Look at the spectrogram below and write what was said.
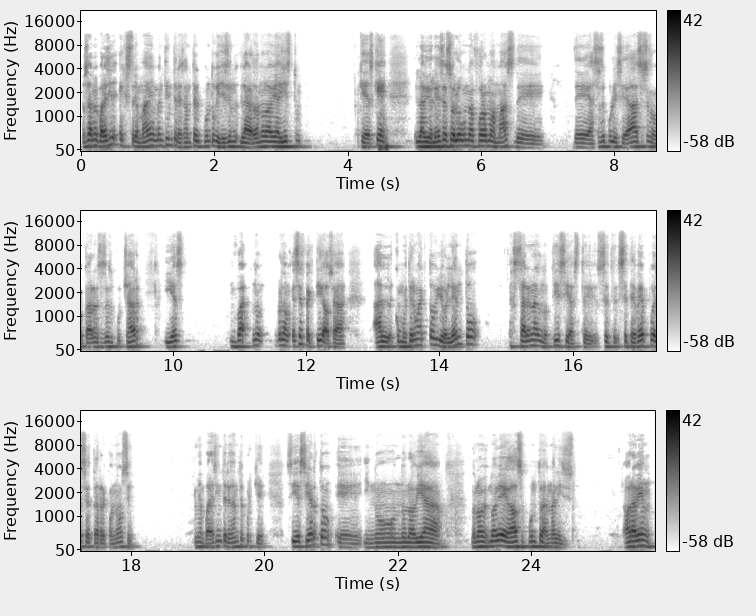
o sea, me parece extremadamente interesante el punto que yo la verdad no lo había visto, que es que la violencia es solo una forma más de, de hacerse publicidad, hacerse notar, hacerse escuchar, y es, no, perdón, es efectiva, o sea, al cometer un acto violento, estar en las noticias, se, te, ve, pues se te reconoce. Me parece interesante porque sí es cierto, eh, y no, no lo había no, había llegado a ese punto de análisis. Ahora bien,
